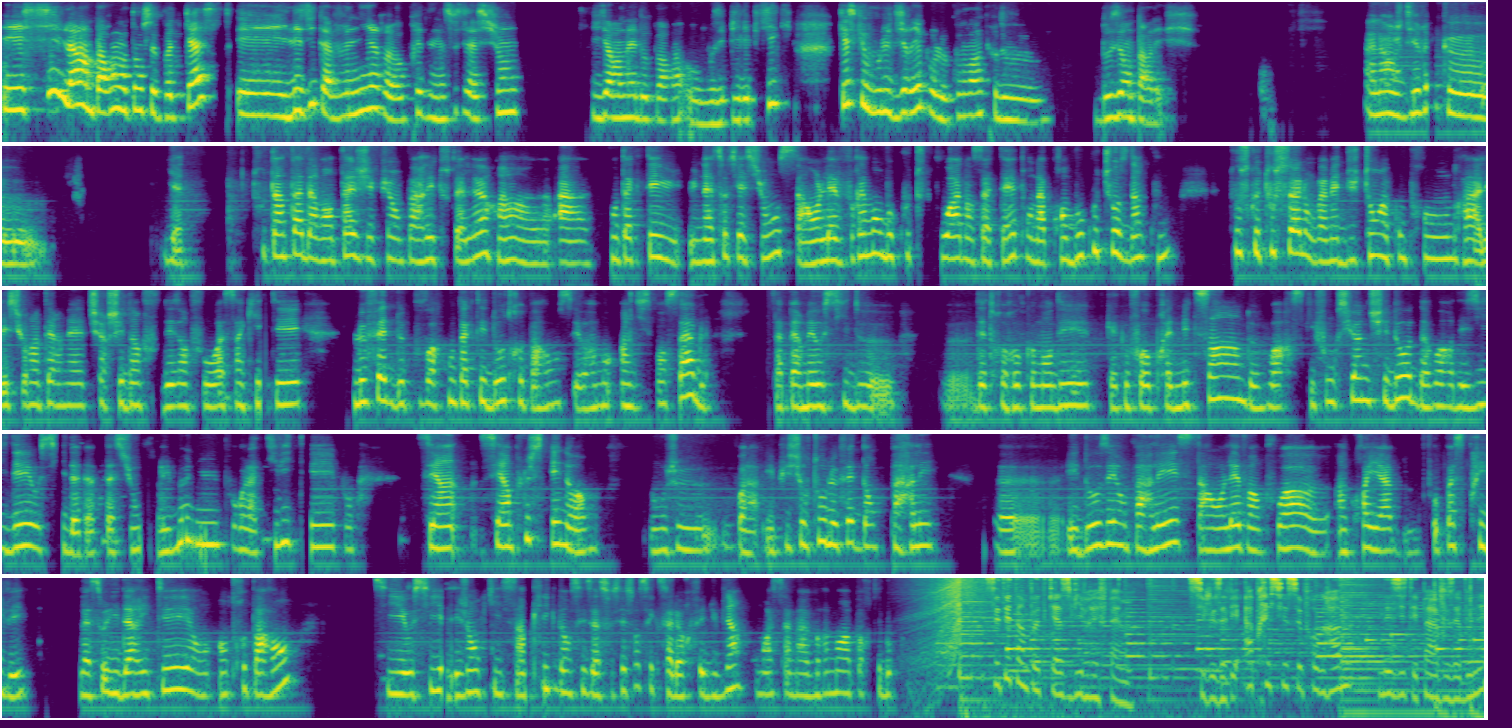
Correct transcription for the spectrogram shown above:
Et si là, un parent entend ce podcast et il hésite à venir auprès d'une association qui vient en aide aux parents aux épileptiques, qu'est-ce que vous lui diriez pour le convaincre d'oser en parler? Alors, je dirais que il y a tout un tas d'avantages, j'ai pu en parler tout à l'heure, hein, à contacter une association, ça enlève vraiment beaucoup de poids dans sa tête, on apprend beaucoup de choses d'un coup. Tout ce que tout seul, on va mettre du temps à comprendre, à aller sur Internet, chercher des infos, à s'inquiéter, le fait de pouvoir contacter d'autres parents, c'est vraiment indispensable. Ça permet aussi de, euh, d'être recommandé quelquefois auprès de médecins, de voir ce qui fonctionne chez d'autres, d'avoir des idées aussi d'adaptation pour les menus, pour l'activité. Pour... C'est un, un plus énorme. Donc je, voilà. Et puis surtout le fait d'en parler et d'oser en parler, ça enlève un poids euh, incroyable. Il ne faut pas se priver. La solidarité entre parents, si aussi il y a des gens qui s'impliquent dans ces associations, c'est que ça leur fait du bien. Moi, ça m'a vraiment apporté beaucoup. C'était un podcast Vivre FM. Si vous avez apprécié ce programme, n'hésitez pas à vous abonner.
